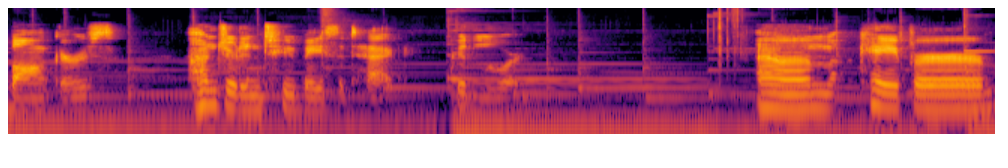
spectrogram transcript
bonkers. 102 base attack. Good lord. Um, okay, for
